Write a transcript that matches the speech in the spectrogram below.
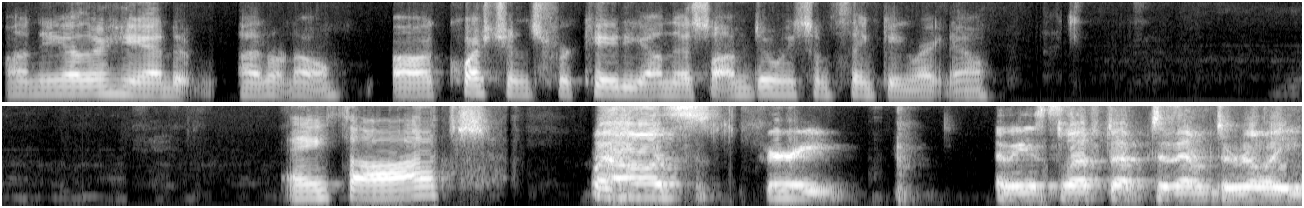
on the other hand, I don't know. Uh, questions for Katie on this? I'm doing some thinking right now. Any thoughts? Well, it's very, I mean, it's left up to them to really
